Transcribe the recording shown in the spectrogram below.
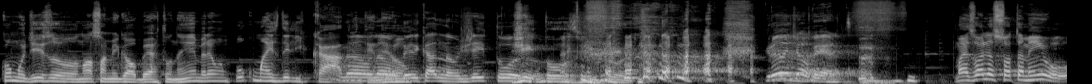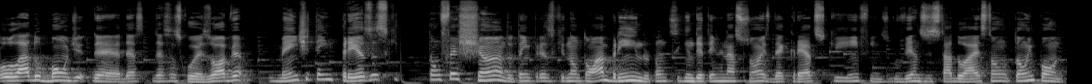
Como diz o nosso amigo Alberto Nemer, é um pouco mais delicado, não, entendeu? Não, delicado não, jeitoso. Jeitoso, jeitoso. Grande Alberto. Mas olha só também o, o lado bom de, de, dessas coisas. Obviamente tem empresas que estão fechando, tem empresas que não estão abrindo, estão seguindo determinações, decretos que, enfim, os governos estaduais estão impondo.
